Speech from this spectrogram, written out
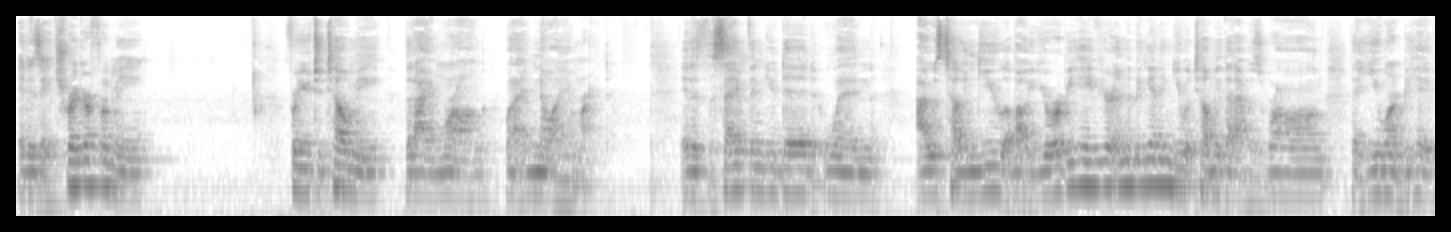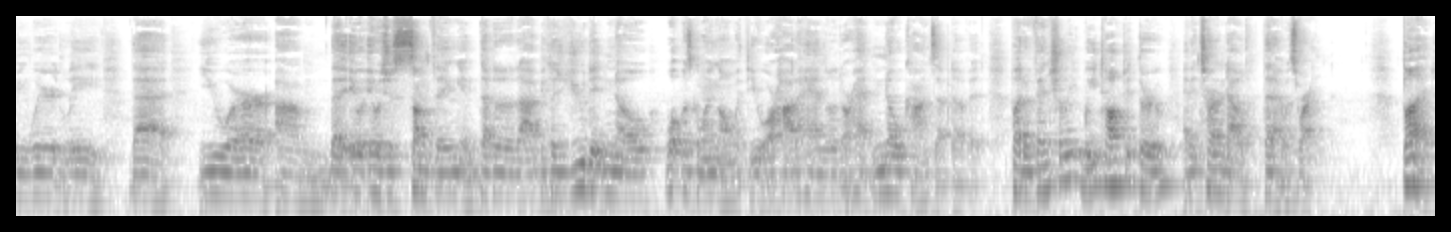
it is a trigger for me for you to tell me that i am wrong when i know i am right. It is the same thing you did when I was telling you about your behavior in the beginning, you would tell me that I was wrong, that you weren't behaving weirdly, that you were um, that it, it was just something and da da da da because you didn't know what was going on with you or how to handle it or had no concept of it. But eventually, we talked it through, and it turned out that I was right. But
